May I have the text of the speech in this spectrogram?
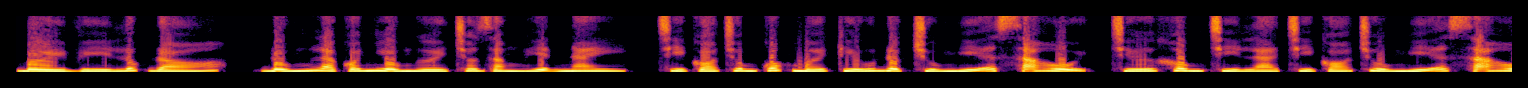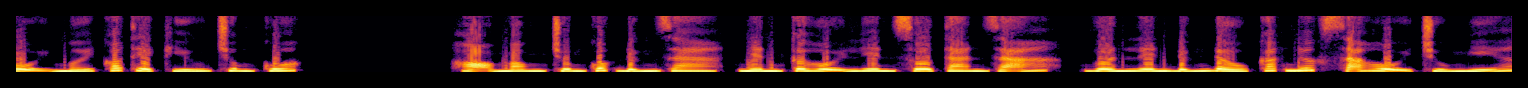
Bởi vì lúc đó, đúng là có nhiều người cho rằng hiện nay, chỉ có Trung Quốc mới cứu được chủ nghĩa xã hội, chứ không chỉ là chỉ có chủ nghĩa xã hội mới có thể cứu Trung Quốc. Họ mong Trung Quốc đứng ra, nhân cơ hội liên xô tan rã, vươn lên đứng đầu các nước xã hội chủ nghĩa,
